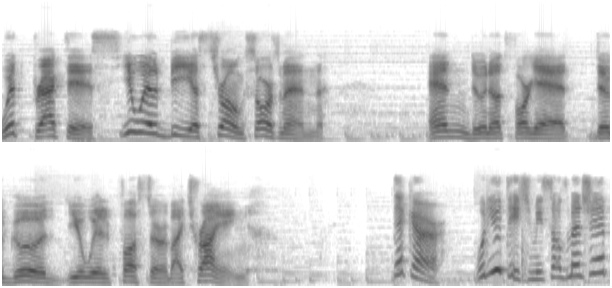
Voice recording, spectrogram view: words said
With practice, you will be a strong swordsman. And do not forget the good you will foster by trying. Dekar, would you teach me swordsmanship?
